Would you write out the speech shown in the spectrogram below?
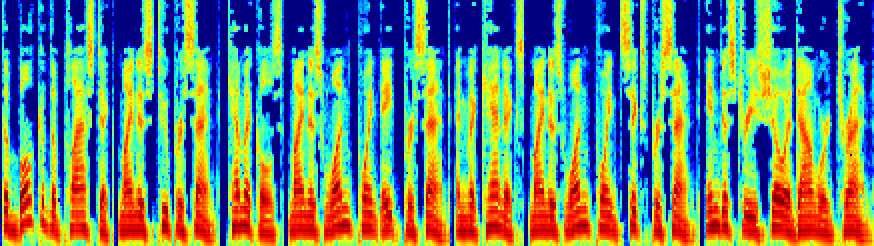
The bulk of the plastic minus 2%, chemicals minus 1.8% and mechanics minus 1.6% industries show a downward trend.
